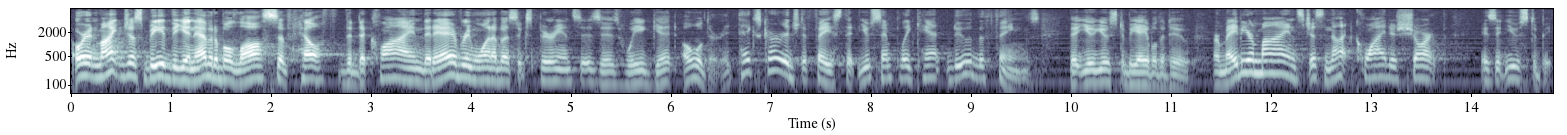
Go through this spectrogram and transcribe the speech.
Or it might just be the inevitable loss of health, the decline that every one of us experiences as we get older. It takes courage to face that you simply can't do the things that you used to be able to do. Or maybe your mind's just not quite as sharp as it used to be.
